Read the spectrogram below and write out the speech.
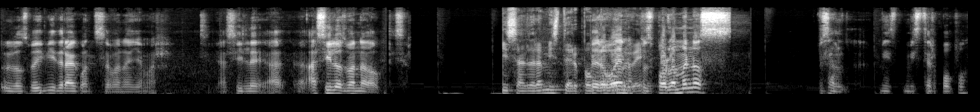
Los Baby Dragons se van a llamar. Así, le, así los van a bautizar. Y saldrá Mr. Popo. Pero bueno, pues por lo menos. Pues Mr. Popo.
